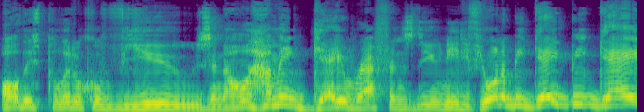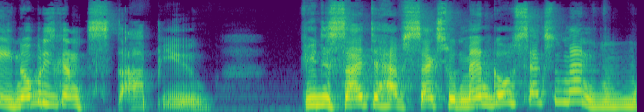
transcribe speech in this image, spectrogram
all these political views and all, how many gay reference do you need? If you want to be gay, be gay. Nobody's going to stop you. If you decide to have sex with men, go sex with men.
